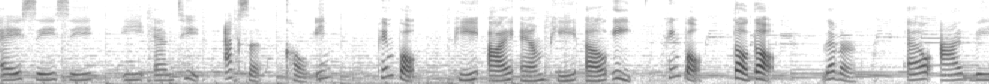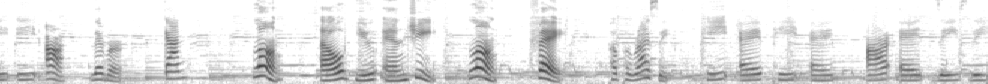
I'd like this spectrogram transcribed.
A C C E N T, accent, 口音。pimple, P I M P L E, pimple, 痘痘。liver, L I V E R, liver, 肝。lung, L U N G, lung, 肺，paparazzi，p a p a r a z z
